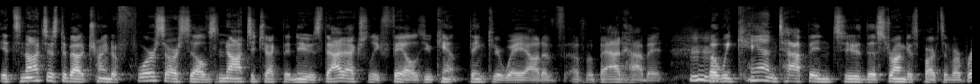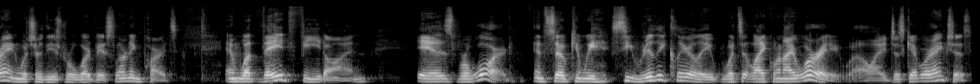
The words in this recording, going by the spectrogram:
it's not just about trying to force ourselves not to check the news. That actually fails. You can't think your way out of, of a bad habit. Mm-hmm. but we can tap into the strongest parts of our brain which are these reward-based learning parts. And what they'd feed on is reward. And so, can we see really clearly what's it like when I worry? Well, I just get more anxious.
